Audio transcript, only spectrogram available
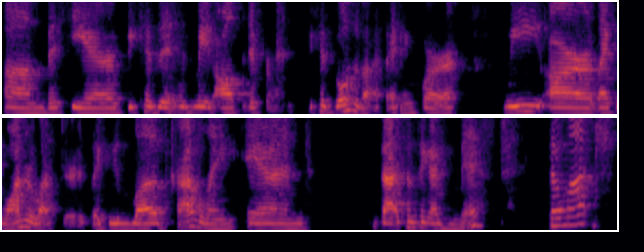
um, this year because it has made all the difference. Because both of us, I think, were we are like wanderlusters. Like we love traveling and that's something I've missed so much.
